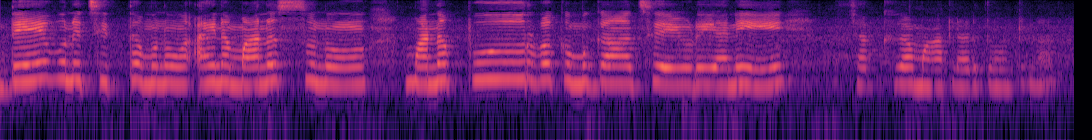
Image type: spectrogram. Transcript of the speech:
దేవుని చిత్తమును ఆయన మనస్సును మనపూర్వకముగా చేయుడి అని చక్కగా మాట్లాడుతూ ఉంటున్నాడు.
